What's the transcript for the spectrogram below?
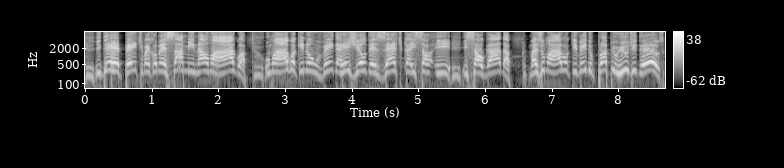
e de repente vai começar a minar uma água, uma água que não vem da região desértica e, sal, e, e salgada, mas uma água que vem do próprio rio de Deus,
